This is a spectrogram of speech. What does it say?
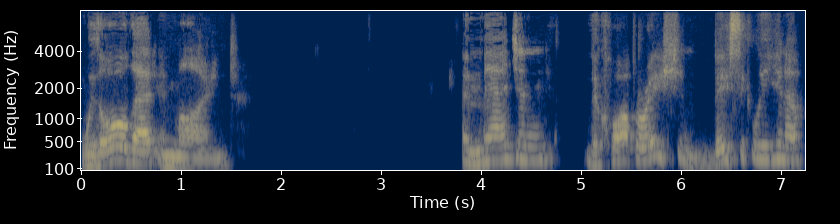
with all that in mind imagine the cooperation. Basically you know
